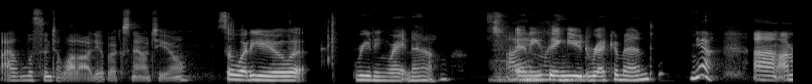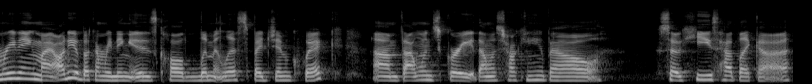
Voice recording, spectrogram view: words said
I listen to a lot of audiobooks now too. So what are you reading right now? I Anything you'd recommend? Yeah. Um, I'm reading, my audiobook I'm reading is called Limitless by Jim Kwik. Um, that one's great. That one's talking about, so he's had like a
